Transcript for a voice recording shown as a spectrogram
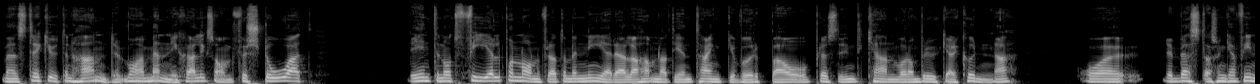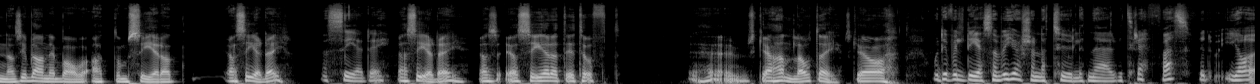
Men sträck ut en hand, var en människa liksom. Förstå att det är inte något fel på någon för att de är nere eller har hamnat i en tankevurpa och plötsligt inte kan vad de brukar kunna. Och det bästa som kan finnas ibland är bara att de ser att jag ser dig, Jag ser dig. jag ser dig, jag, jag ser att det är tufft. Eh, ska jag handla åt dig? Ska jag... Och det är väl det som vi gör så naturligt när vi träffas. För jag,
